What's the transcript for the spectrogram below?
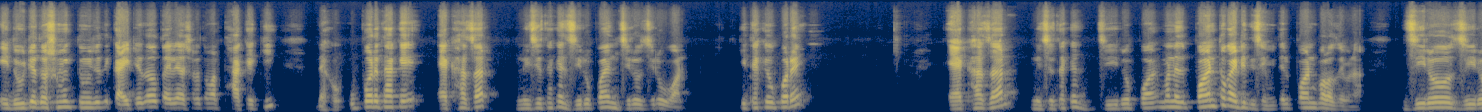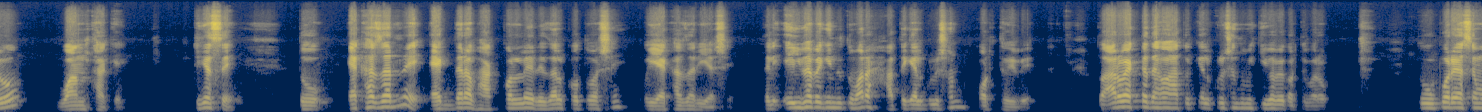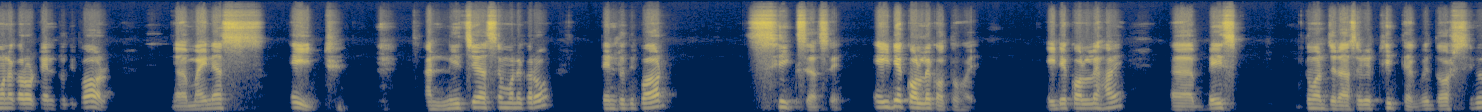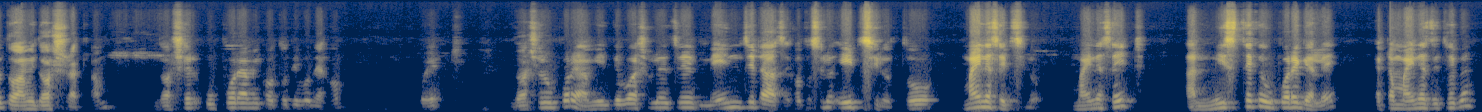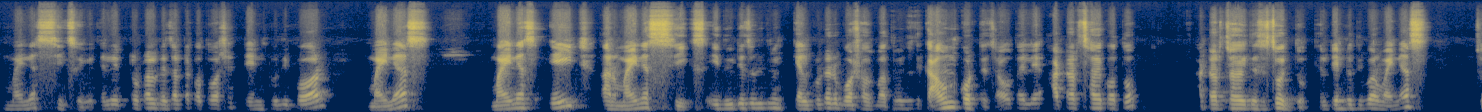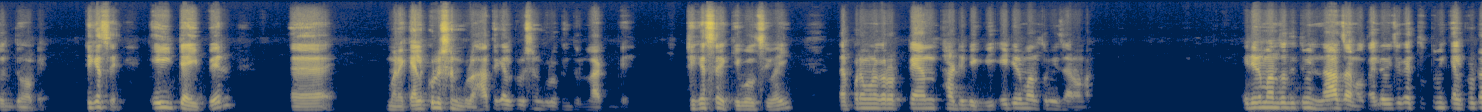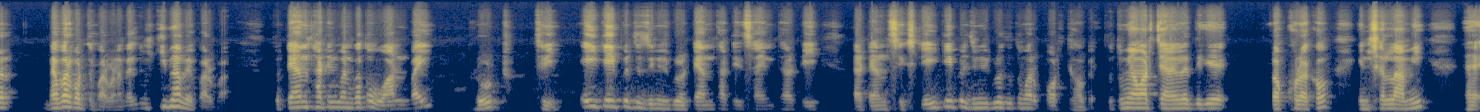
এই দুইটা দশমিক তুমি যদি কাইটে দাও তাহলে আসলে তোমার থাকে কি? দেখো উপরে থাকে ১০০০ নিচে থাকে 0.001 কি থাকে উপরে? ১০০০ নিচে থাকে জিরো পয়েন্ট মানে পয়েন্ট তো কাইটে দিছি আমি তাহলে পয়েন্ট বলা যাবে না। 001 থাকে। ঠিক আছে? তো ১০০০ রে ১ দ্বারা ভাগ করলে রেজাল্ট কত আসে? ওই এক হাজারই আসে। তাহলে এইভাবে কিন্তু তোমার হাতে ক্যালকুলেশন করতে হইবে। তো আরও একটা দেখো, হাতে ক্যালকুলেশন তুমি কীভাবে করতে পারো? তো উপরে আছে মনে করো ten to the power minus eight আর নিচে আছে মনে করো ten to the power six আছে। এইটা করলে কত হয়? এইটা করলে হয় বেস তোমার যেটা আছে ওইটা ঠিক থাকবে। ১০ ছিল তো আমি ১০ রাখলাম। ১০ এর উপরে আমি কত দিব দেখো? ওয়েট ১০ এর উপরে আমি দেব আসলে যে মেইন যেটা আছে কত ছিল? 8 ছিল। তো -8 ছিল। -8 আর নিচ থেকে উপরে গেলে একটা মাইনাস দিতে হবে, -6 হবে তাহলে টোটাল রেজাল্টটা কত আসে? 10 টু দি পাওয়ার মাইনাস -8 আর -6 এই দুইটা যদি তুমি ক্যালকুলেটরে বসাও বা তুমি যদি কাউন্ট করতে চাও তাহলে ৮ আর ৬ কত? ৮ আর ৬ হইতেছে ১৪ তাহলে 10 টু দি পাওয়ার মাইনাস ১৪ হবে। ঠিক আছে? এই টাইপের মানে ক্যালকুলেশনগুলো, হাতে ক্যালকুলেশনগুলো কিন্তু লাগবে। ঠিক আছে? কি বলছি ভাই? তারপরে মনে করো টেন থার্টি ডিগ্রি এইটার মান তুমি জানো না। এটার মান যদি তুমি না জানো, তাহলে ওই জায়গায় তুমি ক্যালকুলেটর ব্যবহার করতে পারবে না। তাহলে তুমি কীভাবে পারবা? তো 30 এর মান কত? 1/√3 এই টাইপের যে জিনিসগুলো ten thirty sine thirty ten sixty এই টাইপের জিনিসগুলো তো তোমার পড়তে হবে। তো তুমি আমার চ্যানেলের দিকে লক্ষ্য রাখো। ইনশাল্লাহ আমি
